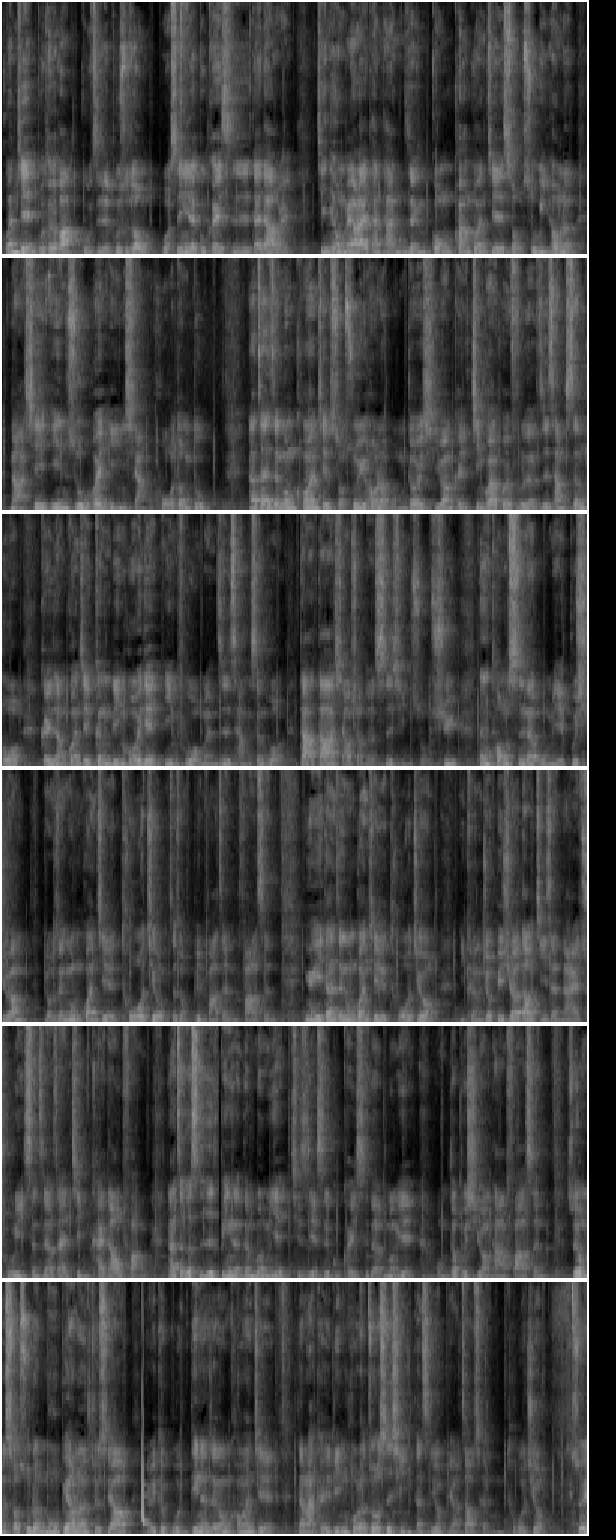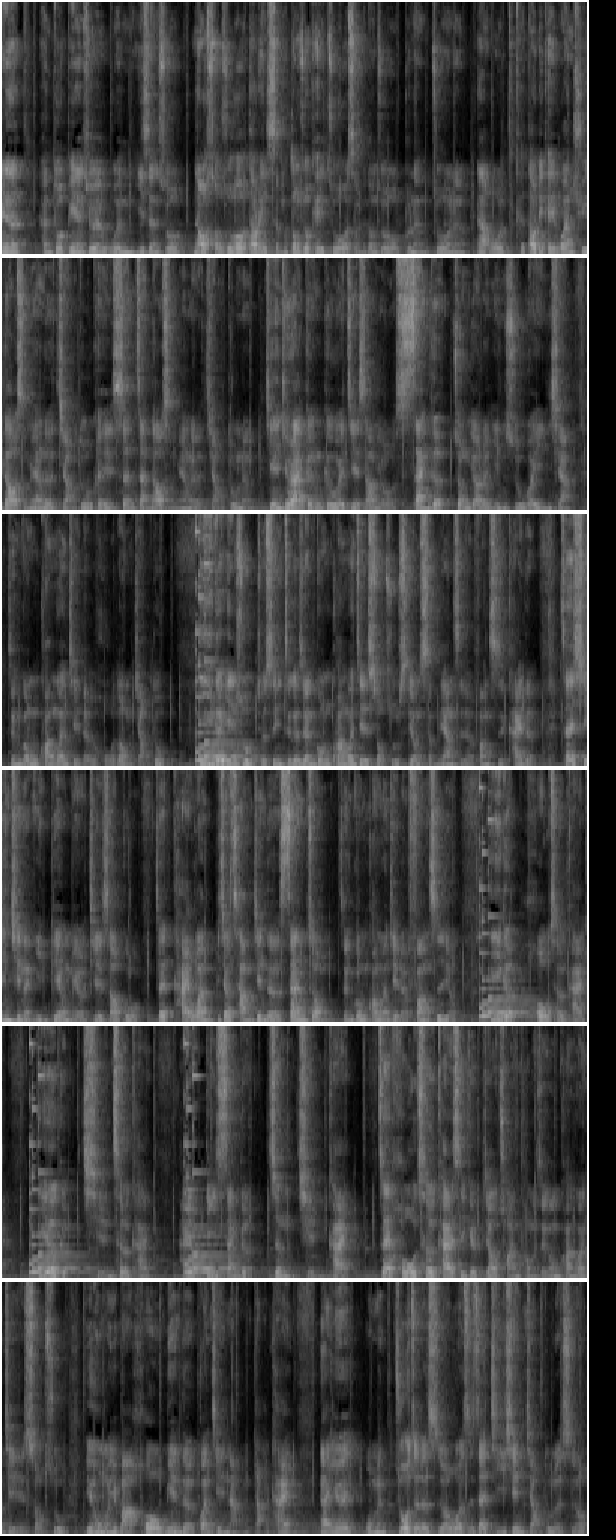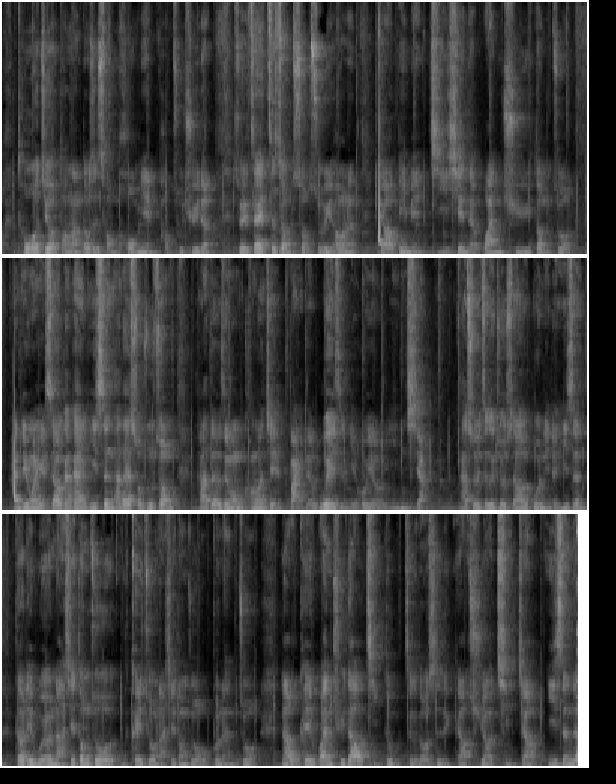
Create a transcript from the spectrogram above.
关节不退化，骨质不疏松。我是你的骨科医师戴大为。今天我们要来谈谈人工髋关节手术以后呢，哪些因素会影响活动度？那在人工髋关节手术以后呢，我们都会希望可以尽快恢复的日常生活，可以让关节更灵活一点，应付我们日常生活大大小小的事情所需。但是同时呢，我们也不希望有人工关节脱臼这种并发症发生，因为一旦人工关节脱臼，你可能就必须要到急诊来处理，甚至要再进开刀房。那这个是病人的梦魇，其实也是骨科医师的梦魇，我们都不希望它发生。所以，我们手术的目标呢，就是要有一个稳定的人工髋关节，让它可以灵活的做事情，但是又不要造成脱臼。所以呢，很多病人就会问医生说：“那我手术后到底什么动作可以做，什么动作不能做呢？那我到底可以弯曲到什么样的角度，可以伸展到什么样的角度呢？”今天就来跟各位介绍，有三个重要的因素会影响人工髋关节的活动角度。第一个因素就是你这个人工髋关节手术是用什么样子的方式开的。在先前的影片我们有介绍过，在台湾比较常见的三种人工髋关节的方式有：第一个后侧开，第二个前侧开，还有第三个正前开。在后侧开是一个比较传统的人工髋关节手术，因为我们有把后面的关节囊打开。那因为我们坐着的时候，或者是在极限角度的时候，脱臼通常都是从后面跑出去的，所以在这种手术以后呢，就要避免极限的弯曲动作。那另外也是要看看医生他在手术中他的人工髋关节摆的位置也会有影响。那所以这个就是要问你的医生，到底我有哪些动作可以做，哪些动作不能做？那我可以弯曲到几度？这个都是要需要请教医生的。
